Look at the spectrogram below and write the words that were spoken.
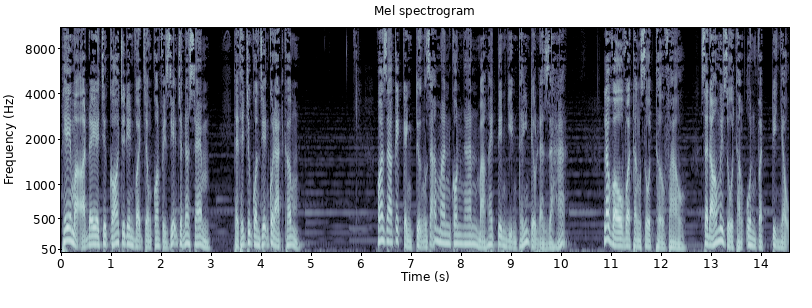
Thế mà ở đây chưa có cho nên vợ chồng con phải diễn cho nó xem. Thầy thấy chúng con diễn có đạt không? Hóa ra cái cảnh tượng dã man con ngan mà hai tên nhìn thấy đều là giả. Lao vào và thằng sột thở vào, Sau đó mới rủ thằng ôn vật đi nhậu.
